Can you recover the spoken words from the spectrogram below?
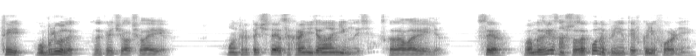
«Ты, ублюдок!» – закричал человек. «Он предпочитает сохранить анонимность», – сказала Эйлин. «Сэр, вам известно, что законы, принятые в Калифорнии,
